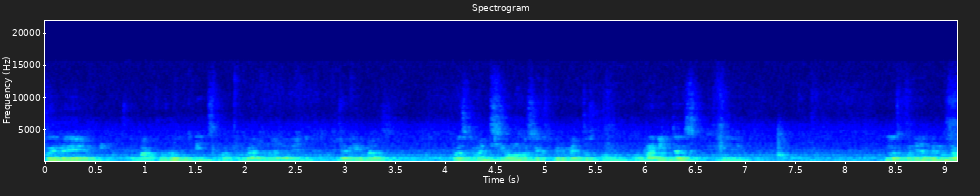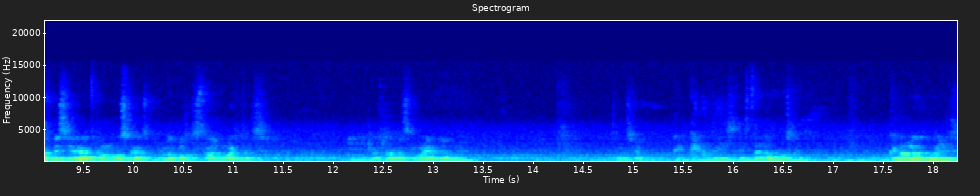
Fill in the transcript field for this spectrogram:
fue de, de Maculo, Pitts, Maturana y, y alguien más. Básicamente hicieron unos experimentos con, con ranitas que las ponían en una pecera con moscas pero las moscas estaban muertas y las ranas se morían de hambre. Entonces decían, ¿qué, qué no ves? Ahí está la mosca ¿por qué no las hueles?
